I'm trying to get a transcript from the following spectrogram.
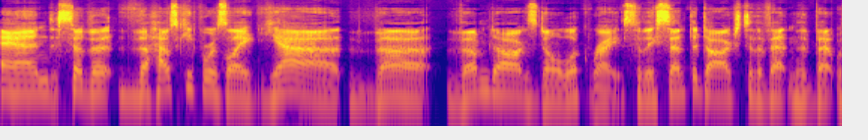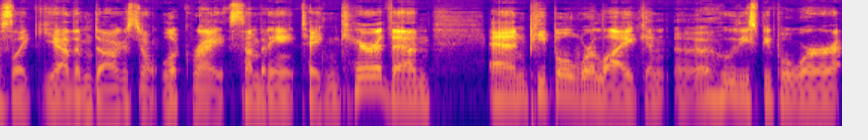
And so the the housekeeper was like, "Yeah, the them dogs don't look right." So they sent the dogs to the vet, and the vet was like, "Yeah, them dogs don't look right. Somebody ain't taking care of them." And people were like, and uh, who these people were,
